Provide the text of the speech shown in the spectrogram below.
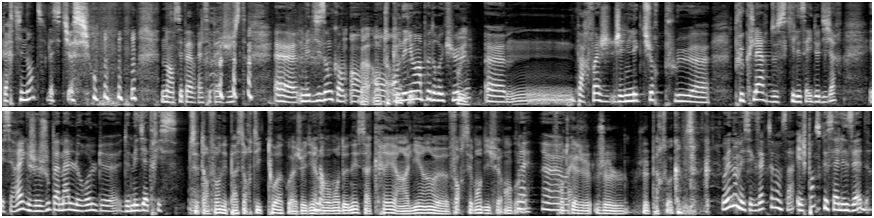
pertinente la situation. non, c'est pas vrai, c'est pas juste. Euh, mais disons qu'en en, Bah, en en- tout cas, en ayant un peu de recul, oui. euh, parfois j'ai une lecture plus euh, plus claire de ce qu'il essaye de dire. Et c'est vrai que je joue pas mal le rôle de, de médiatrice. cet enfant n'est pas sorti de toi, quoi. Je veux dire, à un moment donné, ça crée un lien forcément différent, quoi. Ouais, ouais, Enfin, en tout ouais. cas, je, je, le- je le perçois comme ça. Ouais, non, mais c'est exactement ça. Et je pense que ça les aide,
